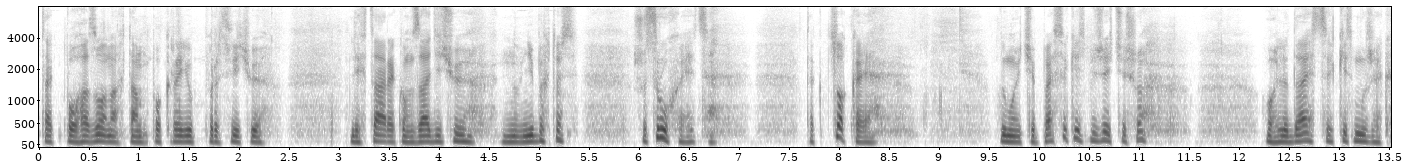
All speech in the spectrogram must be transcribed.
Так по газонах там по краю присвічую ліхтариком ззаді чую. Ну ніби хтось щось рухається. Так цокає. Думаю, чи пес якийсь біжить, чи що. Оглядається якийсь мужик.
